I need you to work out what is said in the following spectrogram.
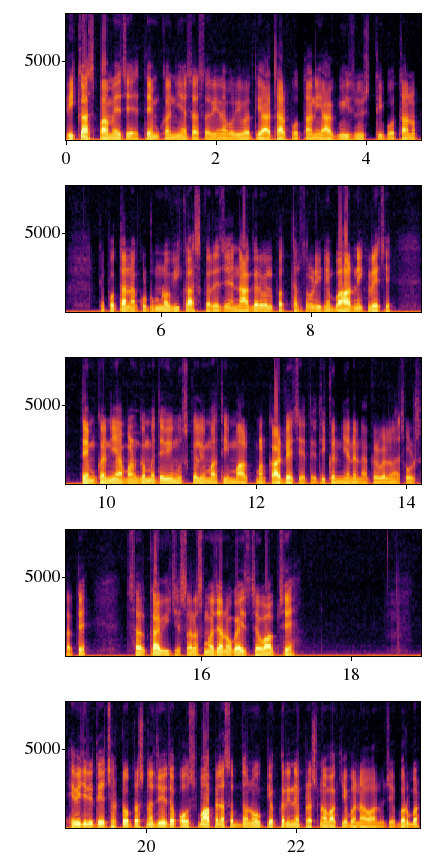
વિકાસ પામે છે. તેમ કન્યા સાસરીના પરિવારથી આધાર પોતાની આગવી સૂઝથી પોતાનો પોતાના કુટુંબનો વિકાસ કરે છે. નાગરવેલ પથ્થર તોડીને બહાર નીકળે છે. તેમ કન્યા પણ ગમે તેવી મુશ્કેલીમાંથી માર્ગ પણ કાઢે છે. તેથી કન્યાને નાગરવેલના છોડ સાથે સરકાવી છે. સરસ મજાનો ગાઈસ જવાબ છે. એવી જ રીતે છઠ્ઠો પ્રશ્ન જોઈએ તો કૌંસમાં આપેલા શબ્દનો ઉપયોગ કરીને પ્રશ્ન વાક્ય બનાવવાનું છે. બરાબર?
